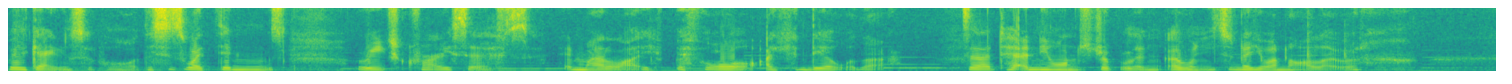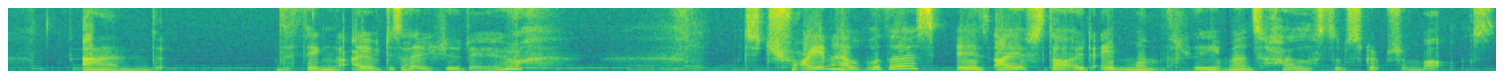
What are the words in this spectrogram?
with getting support. This is why things reach crisis in my life before I can deal with it. So to anyone struggling, I want you to know you are not alone. And the thing I've decided to do to try and help others is I have started a monthly mental health subscription box.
